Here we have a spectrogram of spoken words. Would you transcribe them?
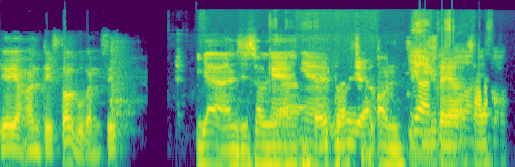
Ya yang anti stall bukan sih? Ya ansisolnya Kayaknya. itu ya on. Iya, Jadi kayak anti-stall, salah.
